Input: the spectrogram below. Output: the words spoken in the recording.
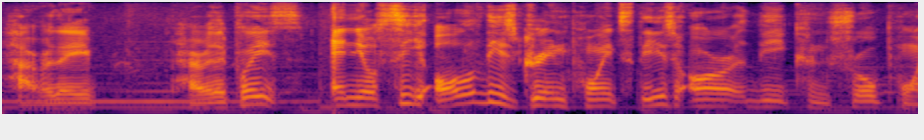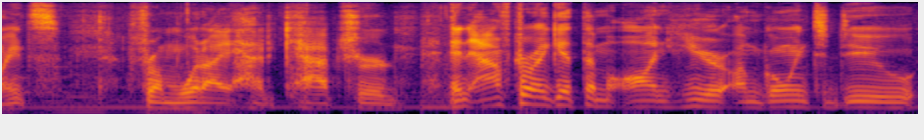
however they however they please. And you'll see all of these green points, these are the control points from what I had captured. And after I get them on here, I'm going to do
